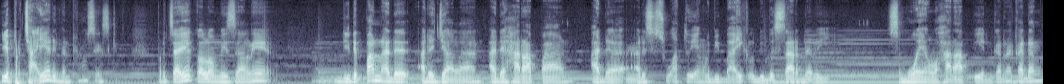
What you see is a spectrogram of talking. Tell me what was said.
ya percaya dengan proses gitu. Percaya kalau misalnya di depan ada ada jalan, ada harapan, ada Hmm. ada sesuatu yang lebih baik, lebih besar dari semua yang lo harapin. Karena kadang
